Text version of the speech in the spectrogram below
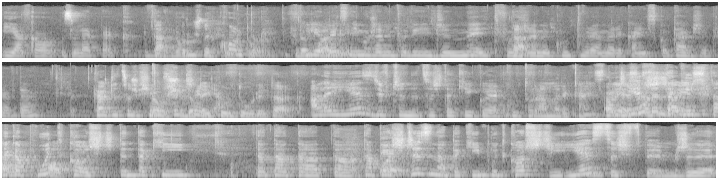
jako zlepek Tak, wielu różnych kultur. W chwili Dokładnie. obecnej możemy powiedzieć, że my tworzymy kulturę amerykańską także, prawda? Każdy coś się wnosi do tej kultury, tak. Ale jest dziewczyny coś takiego jak kultura amerykańska. O, jest, jest ale to taki, jest ta- taka płytkość, ten taki ta, ta, ta, ta, ta płaszczyzna takiej płytkości. Jest coś w tym, że,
